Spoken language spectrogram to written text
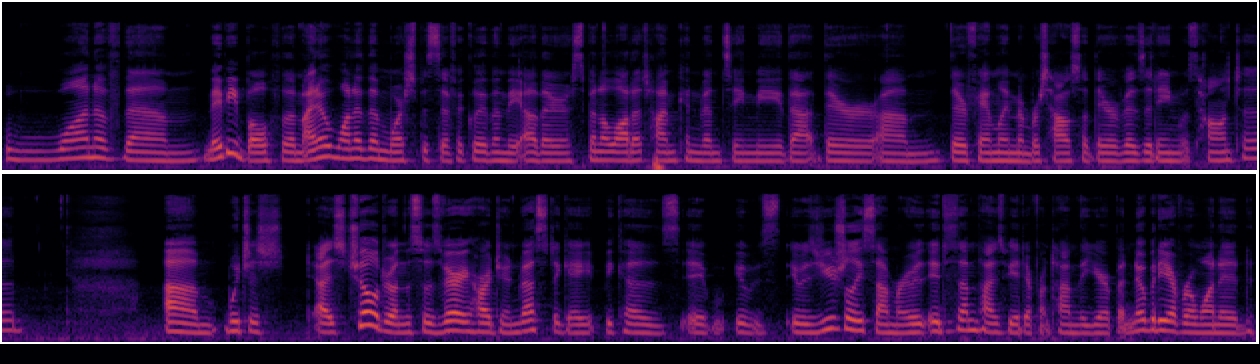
one of them, maybe both of them, I know one of them more specifically than the other, spent a lot of time convincing me that their um, their family member's house that they were visiting was haunted. Um, which is as children, this was very hard to investigate because it it was it was usually summer. It would sometimes be a different time of the year, but nobody ever wanted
